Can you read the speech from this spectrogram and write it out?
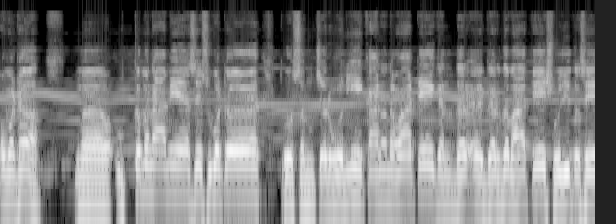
कमठ उत्तम नामे असे सुबट तो संचरोनी कानन वाटे गंधर गर्दभाते शोधित असे.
